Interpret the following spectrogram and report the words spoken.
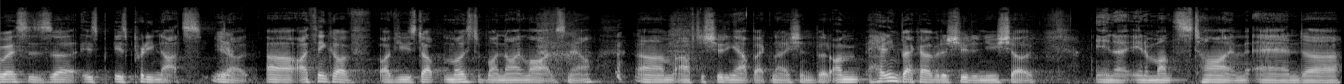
US is uh, is is pretty nuts. You Yeah. know, uh, I think I've I've used up most of my nine lives now um, after shooting Outback Nation, but I'm heading back over to shoot a new show in a in a month's time, and uh,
